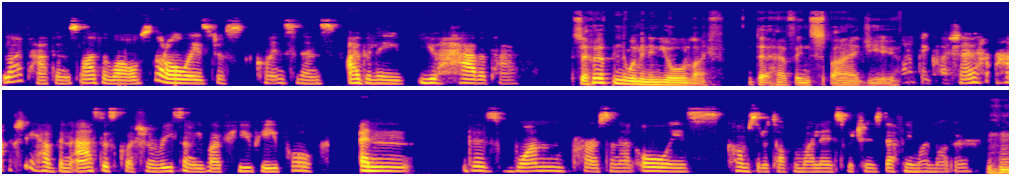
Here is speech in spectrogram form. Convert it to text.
Life happens, life evolves. Not always just coincidence. I believe you have a path so, who have been the women in your life that have inspired you? What a big question. I actually have been asked this question recently by a few people. And there's one person that always comes to the top of my list, which is definitely my mother. Mm-hmm.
